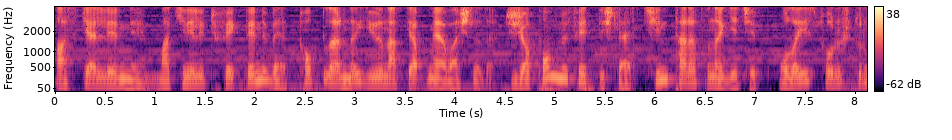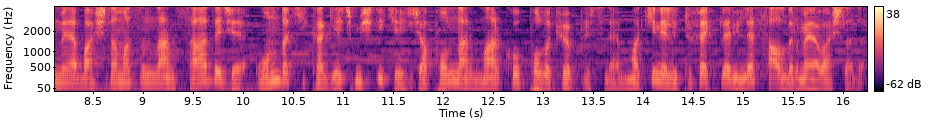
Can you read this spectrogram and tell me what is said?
askerlerini, makineli tüfeklerini ve toplarını yığınak yapmaya başladı. Japon müfettişler Çin tarafına geçip olayı soruşturmaya başlamasından sadece 10 dakika geçmişti ki Japonlar Marco Polo köprüsüne makineli tüfekler ile saldırmaya başladı.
